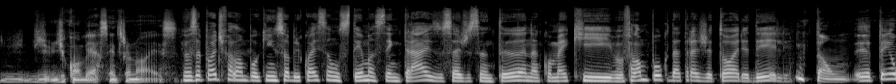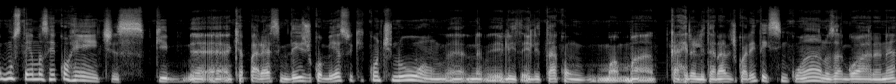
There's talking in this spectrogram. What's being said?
de, de, conversa entre nós. Você pode falar um pouquinho sobre quais são os temas centrais do Sérgio Santana? Como é que. Vou falar um pouco da trajetória dele? Então, eh, tem alguns temas recorrentes que, é, que aparecem desde o começo e que continuam. É, ele está com uma, uma, carreira literária de 45 anos agora, né?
